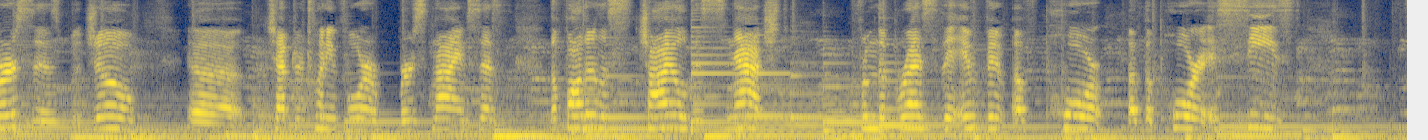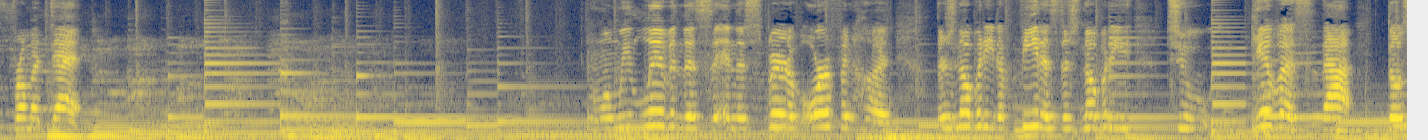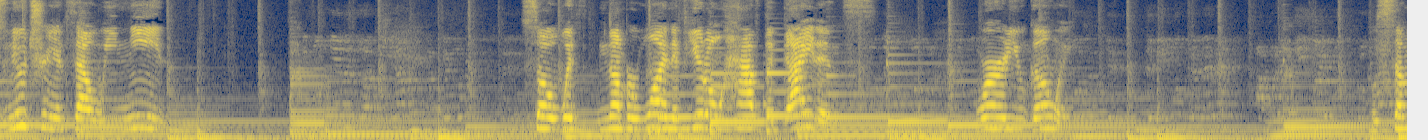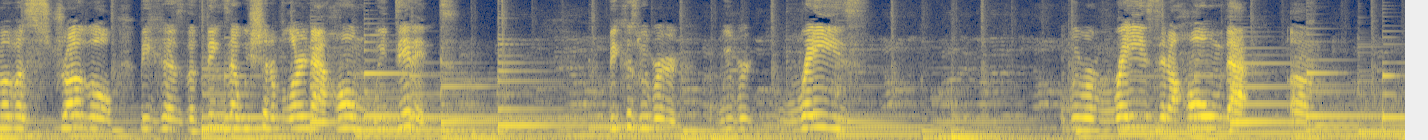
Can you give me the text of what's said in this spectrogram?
Verses, but Job uh, chapter 24, verse 9 says, The fatherless child is snatched from the breast, the infant of poor of the poor is seized from a debt. And when we live in this in the spirit of orphanhood, there's nobody to feed us. There's nobody to give us that those nutrients that we need. So with number 1, if you don't have the guidance, where are you going? Well, some of us struggle because the things that we should have learned at home, we didn't. Because we were we were raised we were raised in a home that um,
